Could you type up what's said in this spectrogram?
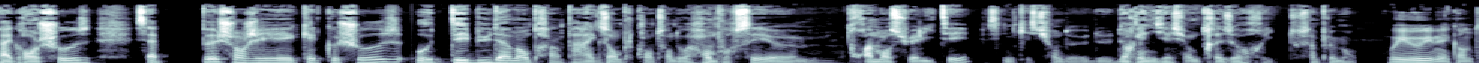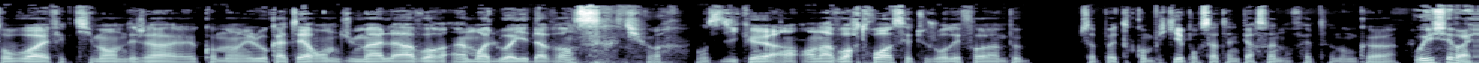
pas grand chose. Ça peut changer quelque chose au début d'un emprunt, par exemple, quand on doit rembourser euh, trois mensualités. C'est une question de, d'organisation, de, trésorerie, tout simplement. Oui, oui, mais quand on voit effectivement déjà euh, comment les locataires ont du mal à avoir un mois de loyer d'avance, tu vois, on se dit que avoir trois, c'est toujours des fois un peu ça peut être compliqué pour certaines personnes en fait. Donc euh... oui, c'est vrai.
